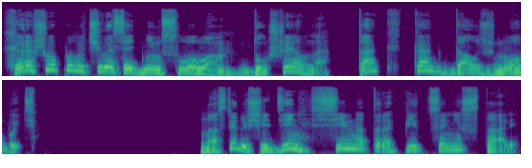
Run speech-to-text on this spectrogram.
Хорошо получилось одним словом, душевно, так, как должно быть. На следующий день сильно торопиться не стали.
